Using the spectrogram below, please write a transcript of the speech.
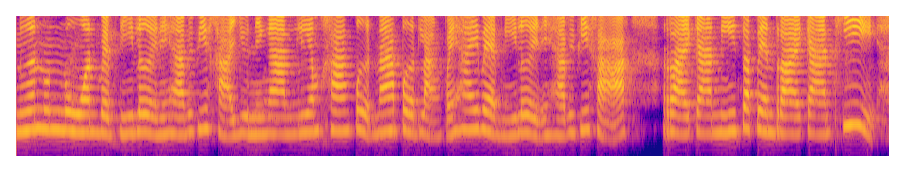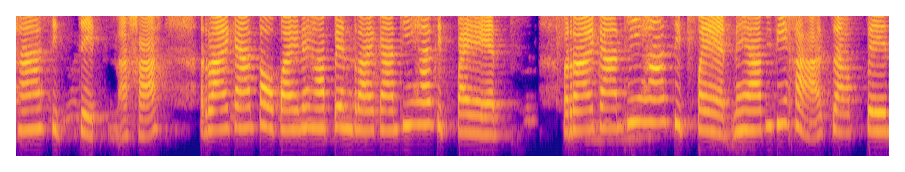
เนื้อนวลๆแบบนี้เลยนะคะพี่พี่ขาอยู่ในงานเลี่ยมข้างเปิดหน้าเปิดหลังไปให้แบบนี้เลยนะคะพี่พี่ขารายการนี้จะเป็นรายการที่ 57 นะคะ รายการต่อไปนะคะเป็นรายการที่ 58รายการที่ 58 นะคะพี่พี่ขาจะเป็น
